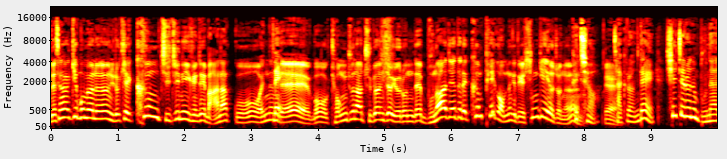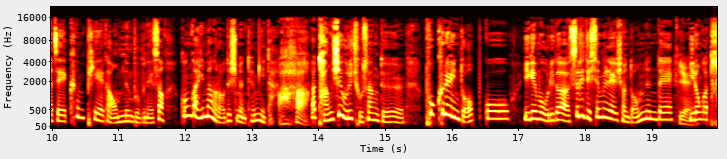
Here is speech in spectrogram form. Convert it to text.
근데 생각해 보면은 이렇게 큰 지진이 굉장히 많았고 했는데 네. 뭐 경주나 주변 지역 이런데 문화재들의 큰 피해가 없는 게 되게 신기해요 저는. 그렇죠. 예. 자 그런데 실제로는 문화재의 큰 피해가 없는 부분에서 꿈과 희망을 얻으시면 됩니다. 아하. 아, 당시 우리 조상들 포크레인도 없고 이게 뭐 우리가 3D 시뮬레이션도 없는데 예. 이런 거 다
